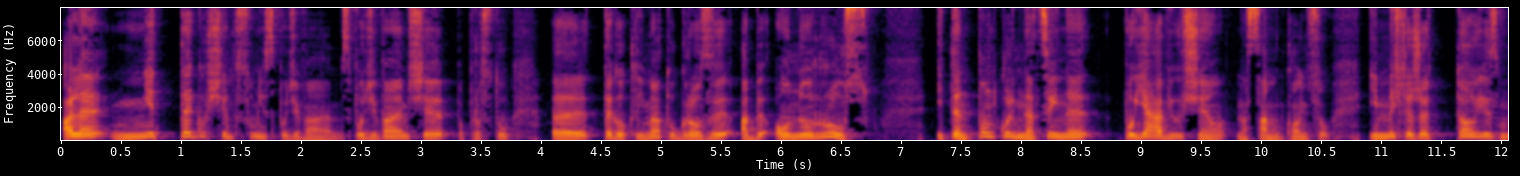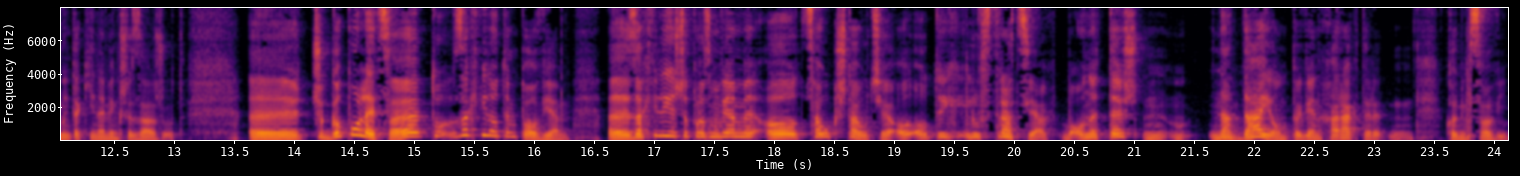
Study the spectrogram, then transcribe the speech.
ale nie tego się w sumie spodziewałem. Spodziewałem się po prostu e, tego klimatu grozy, aby on rósł. I ten punkt kulminacyjny pojawił się na samym końcu. I myślę, że to jest mój taki największy zarzut. E, czy go polecę? To za chwilę o tym powiem. E, za chwilę jeszcze porozmawiamy o całokształcie, o, o tych ilustracjach, bo one też nadają pewien charakter komiksowi.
